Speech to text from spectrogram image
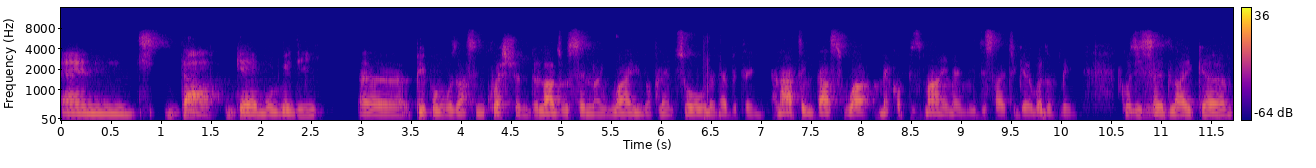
and that game already, uh, people was asking questions. The lads were saying like, "Why are you not playing Sol and everything?" And I think that's what make up his mind, and he decided to get rid of me because he yeah. said like, um,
